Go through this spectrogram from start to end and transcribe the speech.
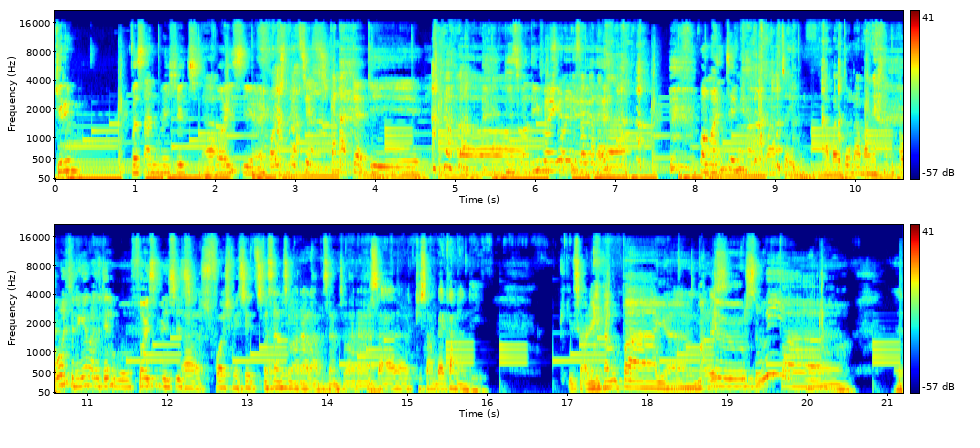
kirim pesan message Ya. voice ya. Voice message. Kan ada di eh, Di Spotify kan ada. Spotify kan ada. Memancing. Eh, pancing. apa itu namanya? Apa jenenge Mas Udin? Voice message. Eh, voice message. Pesan suara lah pesan suara. Bisa disampaikan nanti. Soalnya kita lupa ya. Hmm, maklum lupa. Eh,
